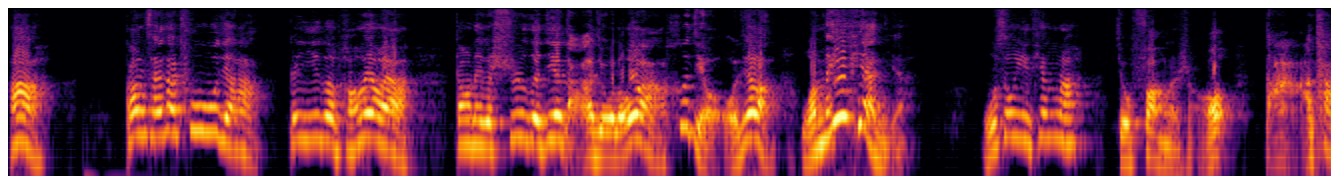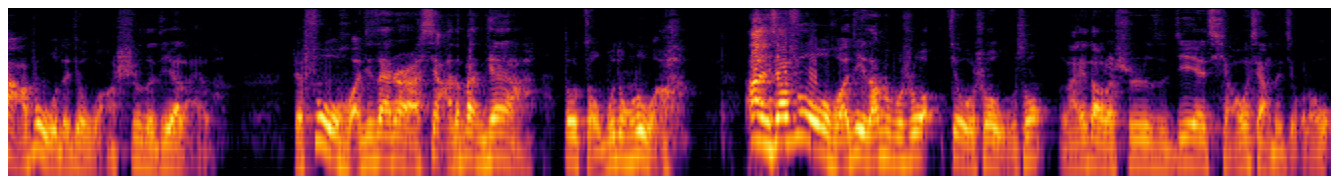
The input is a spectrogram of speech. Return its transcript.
啊。刚才他出去了，跟一个朋友呀，到那个狮子街大酒楼啊喝酒去了。我没骗你。武松一听呢，就放了手，大踏步的就往狮子街来了。这副伙计在这儿啊，吓得半天啊，都走不动路啊。按下副伙计，咱们不说，就说武松来到了狮子街桥下的酒楼。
